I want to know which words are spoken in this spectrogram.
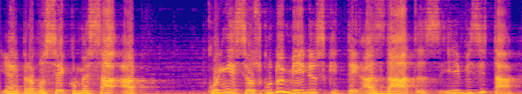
E aí para você começar a conhecer os condomínios que tem as datas e visitar.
